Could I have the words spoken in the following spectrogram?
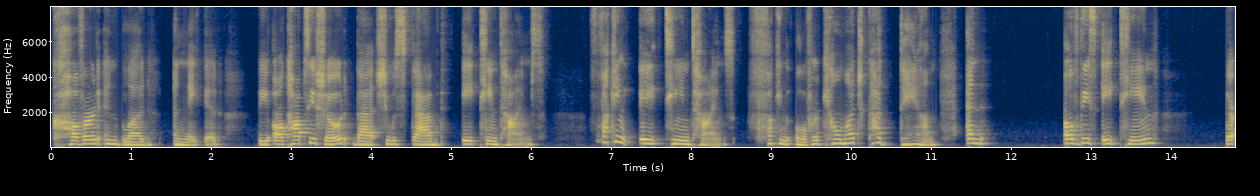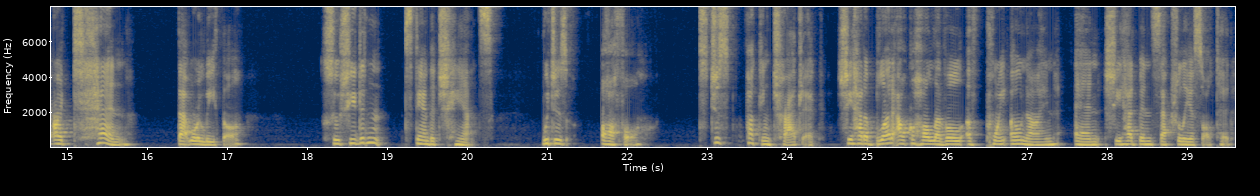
covered in blood and naked. The autopsy showed that she was stabbed 18 times. Fucking 18 times. Fucking overkill much? God damn. And of these 18, there are 10 that were lethal. So she didn't stand a chance, which is awful. It's just fucking tragic. She had a blood alcohol level of 0.09 and she had been sexually assaulted.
